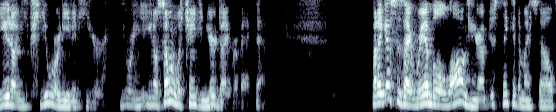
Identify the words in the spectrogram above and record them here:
You know, you weren't even here. You were, you know, someone was changing your diaper back then. But I guess as I ramble along here, I'm just thinking to myself,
